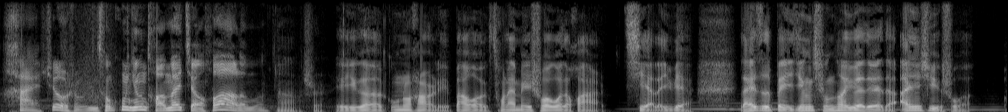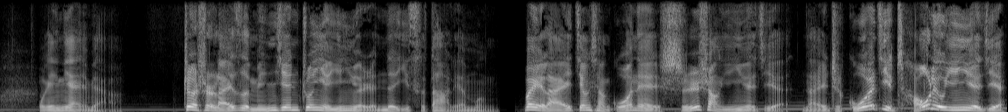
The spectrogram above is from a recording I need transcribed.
嗨，这有什么？你从共青团还讲话了吗？啊，是有一个公众号里把我从来没说过的话写了一遍，来自北京琼克乐队的安旭说，我给你念一遍啊，这是来自民间专业音乐人的一次大联盟，未来将向国内时尚音乐界乃至国际潮流音乐界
